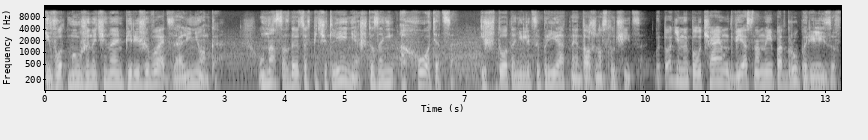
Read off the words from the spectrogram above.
И вот мы уже начинаем переживать за олененка. У нас создается впечатление, что за ним охотятся, и что-то нелицеприятное должно случиться. В итоге мы получаем две основные подгруппы релизов.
